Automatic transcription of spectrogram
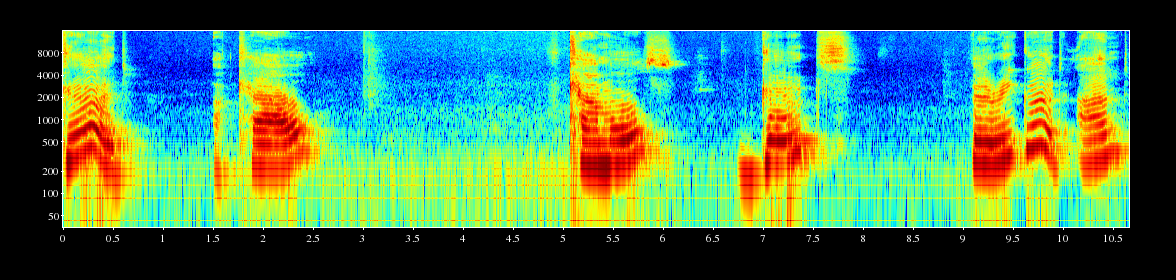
good a cow camels goats very good and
